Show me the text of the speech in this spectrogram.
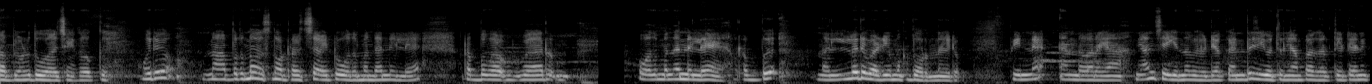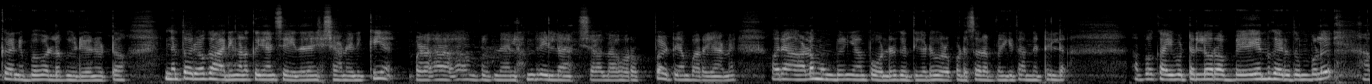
റബ്ബിനോട് ദുവാ ചെയ്ത് നോക്ക് ഒരു നാൽപ്പത്തൊന്ന് ദിവസം തുടർച്ചയായിട്ട് ഓതുമ്പം തന്നെ ഇല്ലേ റബ്ബ് വേറെ ഓതുമ്പം തന്നെ ഇല്ലേ റബ്ബ് നല്ലൊരു വഴി നമുക്ക് തുറന്നു തരും. പിന്നെ എന്താ പറയുക ഞാൻ ചെയ്യുന്ന വീഡിയോ ഒക്കെ എന്റെ ജീവിതത്തിൽ ഞാൻ പകർത്തിയിട്ട് എനിക്ക് അനുഭവമുള്ള വീഡിയോ ആണ് കേട്ടോ ഇങ്ങനത്തെ ഓരോ കാര്യങ്ങളൊക്കെ ഞാൻ ചെയ്തതിന് ശേഷമാണ് എനിക്ക് പിന്നെ അലഹമില്ല ഇൻഷാല്ല ഉറപ്പായിട്ട് ഞാൻ പറയുകയാണ് ഒരാളെ മുമ്പിൽ ഞാൻ പോകേണ്ട ഒരു ഗതികേട് പഠിച്ച റബ്ബ് എനിക്ക് തന്നിട്ടില്ല. അപ്പോൾ കൈവിട്ടല്ലോ റബ്ബേ എന്ന് കരുതുമ്പോൾ ആ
